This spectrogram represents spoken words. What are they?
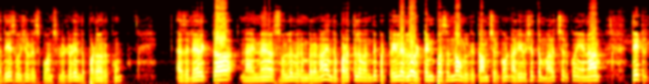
அதே சோஷியல் ரெஸ்பான்சிபிலிட்டியோட இந்த படம் இருக்கும். ஆஸ் அ டேரக்டாக நான் என்ன சொல்ல விரும்புகிறேன்னா இந்த படத்தில் வந்து இப்போ ட்ரெய்லரில் ஒரு டென் பர்சன்ட் தான் உங்களுக்கு காமிச்சிருக்கோம். நிறைய விஷயத்த மறைச்சிருக்கோம். ஏன்னா தேட்டர்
